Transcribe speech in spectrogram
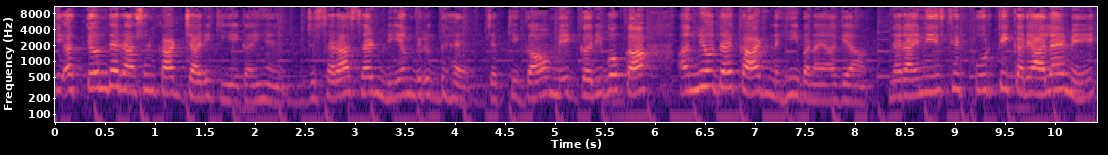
कि अत्योदय राशन कार्ड जारी किए गए हैं, जो सरासर नियम विरुद्ध है, जबकि गाँव में गरीबों का अन्योदय कार्ड नहीं बनाया गया। नारायणी स्थित पूर्ति कार्यालय में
